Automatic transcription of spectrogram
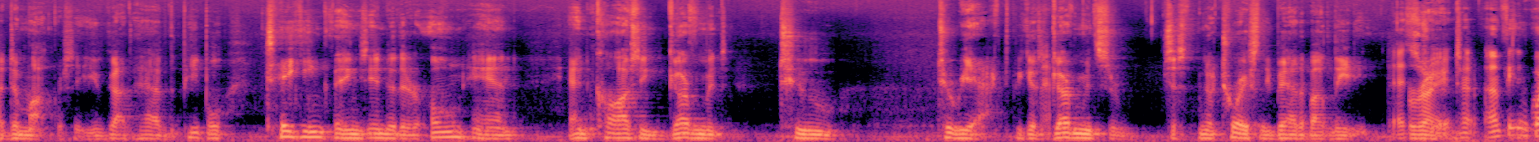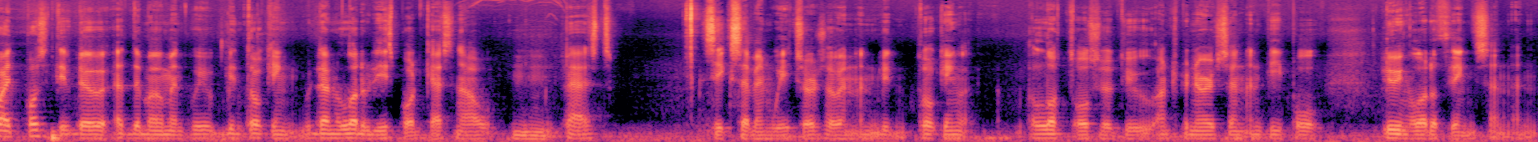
a democracy. You've got to have the people taking things into their own hand and causing government to to react because governments are just notoriously bad about leading. That's Right. true. I'm feeling quite positive though at the moment. We've been talking, we've done a lot of these podcasts now, mm-hmm. past six, seven weeks or so, and, and been talking a lot also to entrepreneurs and, and people doing a lot of things. And, and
